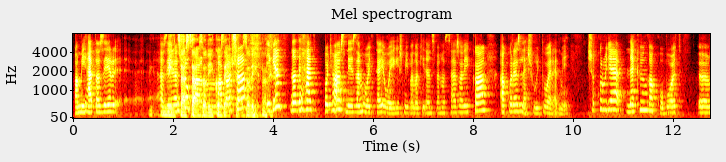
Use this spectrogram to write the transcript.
Ami hát azért azért az sokkal magasabb. Igen, na de hát, hogyha azt nézem, hogy te jó ég, és mi van a 96%-kal, akkor ez lesújtó eredmény. És akkor ugye nekünk akkor volt, ö,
